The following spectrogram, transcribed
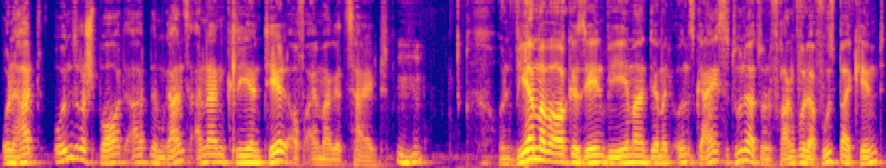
und hat unsere Sportart einem ganz anderen Klientel auf einmal gezeigt. Mhm. Und wir haben aber auch gesehen, wie jemand, der mit uns gar nichts zu tun hat, so ein Frankfurter Fußballkind,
